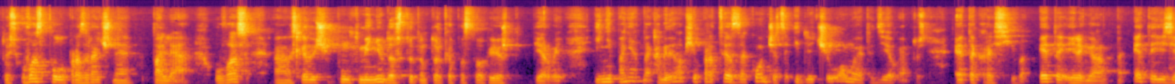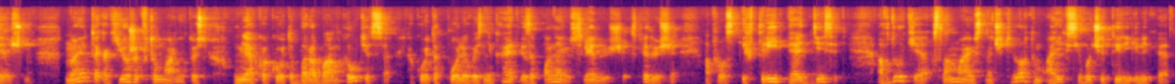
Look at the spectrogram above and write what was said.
То есть у вас полупрозрачные поля, у вас а, следующий пункт меню доступен только после того, как идешь первый. И непонятно, когда вообще процесс закончится и для чего мы это делаем. То есть это красиво, это элегантно, это изящно, но это как ежик в тумане. То есть у меня какой-то барабан крутится, какое-то поле возникает и заполняю следующее, следующий опрос. Их 3, 5, 10. А вдруг я сломаюсь на четвертом, а их всего 4 или 5. То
